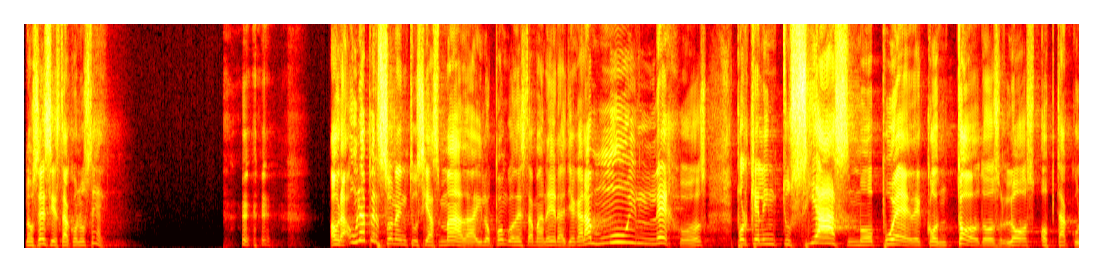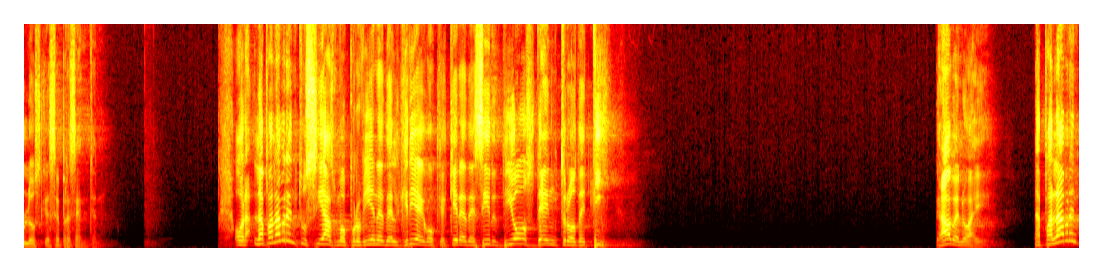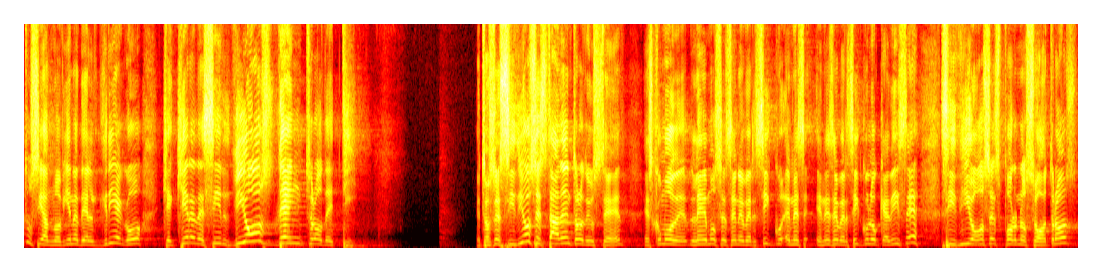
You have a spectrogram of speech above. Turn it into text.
No sé si está con usted. Ahora, una persona entusiasmada, y lo pongo de esta manera, llegará muy lejos porque el entusiasmo puede con todos los obstáculos que se presenten. Ahora, la palabra entusiasmo proviene del griego que quiere decir Dios dentro de ti. Grábelo ahí. La palabra entusiasmo viene del griego que quiere decir Dios dentro de ti. Entonces, si Dios está dentro de usted, es como leemos en ese, versículo, en ese versículo que dice, si Dios es por nosotros,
